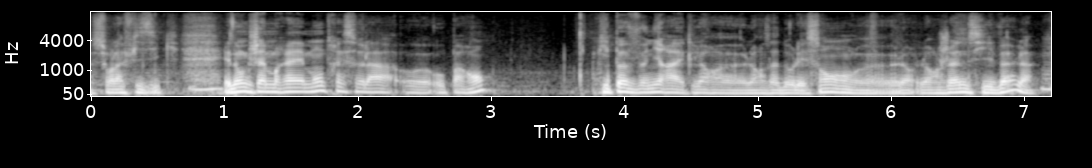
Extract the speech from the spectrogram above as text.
sur la physique. Et donc j'aimerais montrer cela aux parents qui peuvent venir avec euh, leurs adolescents, euh, leurs, jeunes s'ils veulent. Mhm.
